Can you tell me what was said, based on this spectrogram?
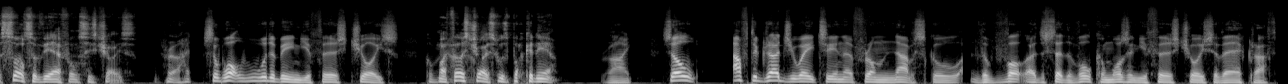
sort of the Air Force's choice. Right. So what would have been your first choice? My first choice was Buccaneer. Right. So after graduating uh, from nav school, the as I said, the Vulcan wasn't your first choice of aircraft.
